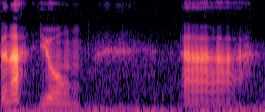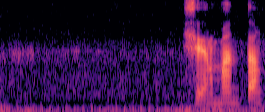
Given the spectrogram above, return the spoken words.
dito na yung ah, Sherman tank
